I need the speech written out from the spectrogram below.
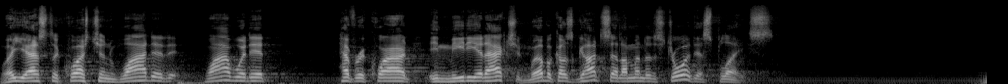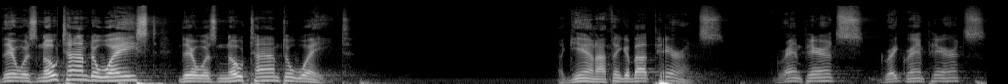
Well, you ask the question, why, did it, why would it have required immediate action? Well, because God said, I'm going to destroy this place. There was no time to waste, there was no time to wait. Again, I think about parents, grandparents, great grandparents.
